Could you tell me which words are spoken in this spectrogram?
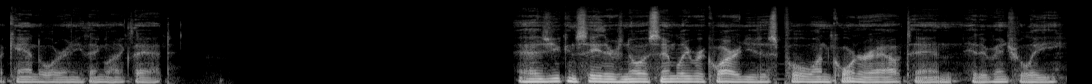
a candle or anything like that. As you can see, there's no assembly required. You just pull one corner out and it eventually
